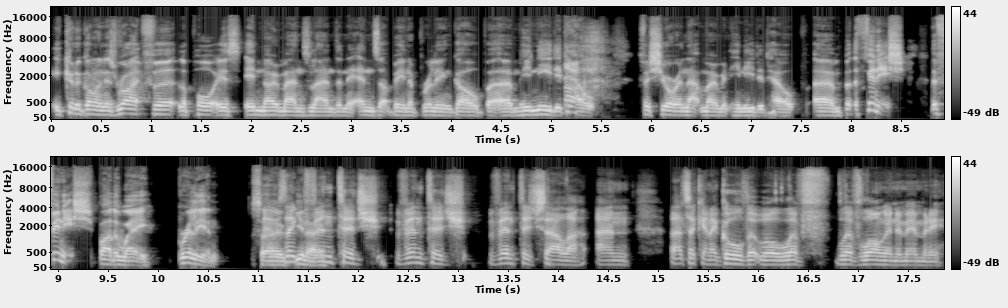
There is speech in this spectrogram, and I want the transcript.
He could have gone on his right foot. Laporte is in no man's land, and it ends up being a brilliant goal. But um, he needed help for sure in that moment. He needed help. Um, but the finish, the finish, by the way, brilliant. So it was like you know, vintage, vintage, vintage Salah, and that's a kind of goal that will live live long in the memory.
